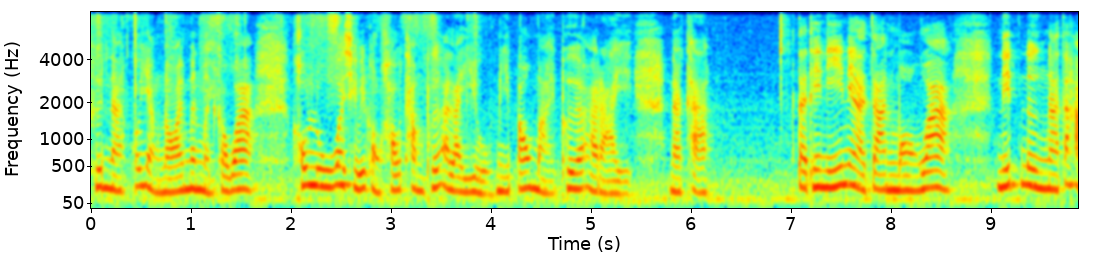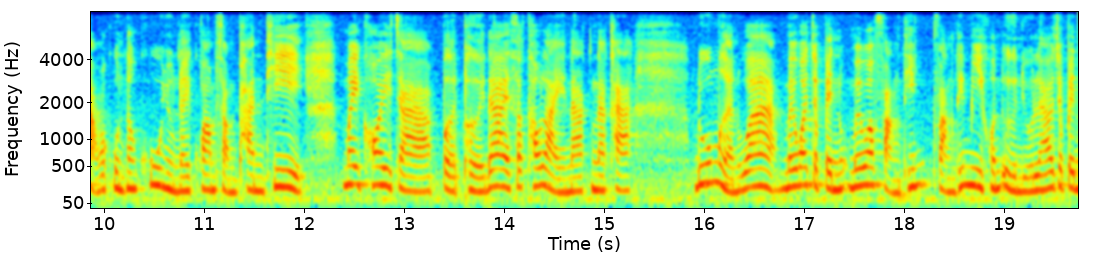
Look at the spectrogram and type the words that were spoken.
ขึ้นนะเพราะอย่างน้อยมันเหมือนกับว่าเขารู้ว่าชีวิตของเขาทำเพื่ออะไรอยู่ มีเป้าหมายเพื่ออะไรนะคะแต่ทีนี้เนี่ยอาจารย์มองว่านิดนึงนะถ้าหากว่าคุณทั้งคู่อยู่ในความสัมพันธ์ที่ไม่ค่อยจะเปิดเผยได้สักเท่าไหร่นักนะคะ ดูเหมือนว่าไม่ว่าจะเป็นไม่ว่าฝั่งที่ฝั่งที่มีคนอื่นอยู่แล้วจะเป็น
